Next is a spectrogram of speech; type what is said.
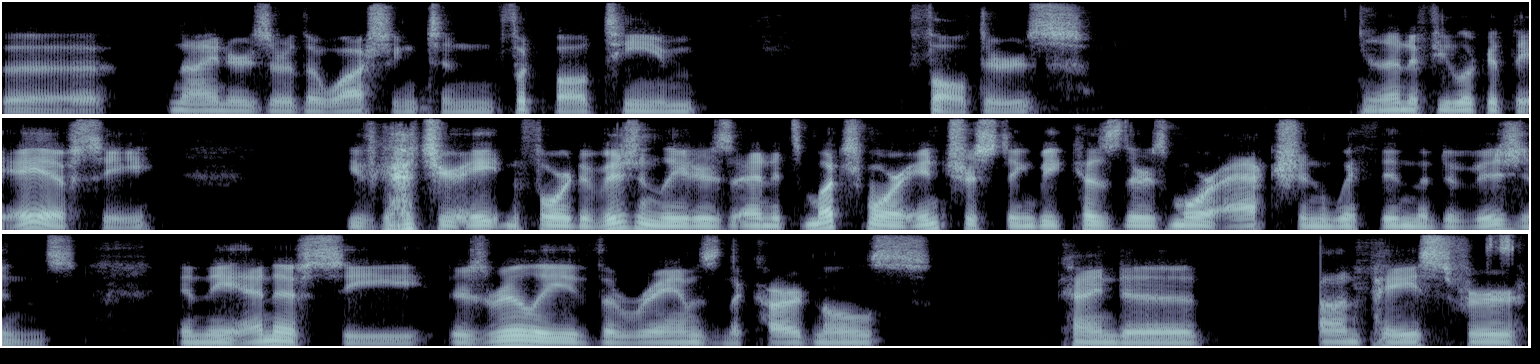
the Niners or the Washington football team falters. And then if you look at the AFC, you've got your eight and four division leaders, and it's much more interesting because there's more action within the divisions. In the NFC, there's really the Rams and the Cardinals kind of on pace for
